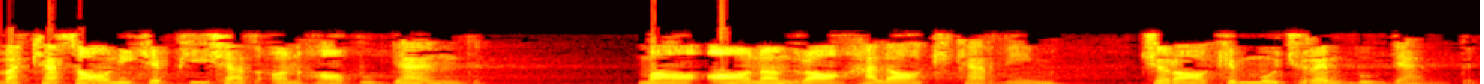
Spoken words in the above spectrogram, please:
و کسانی که پیش از آنها بودند؟ ما آنان را هلاک کردیم چرا که مجرم بودند.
